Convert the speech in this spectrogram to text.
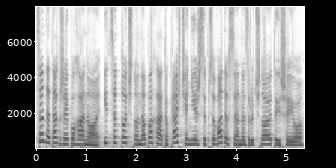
Це не так вже й погано, і це точно набагато краще, ніж зіпсувати все незручною тишею.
